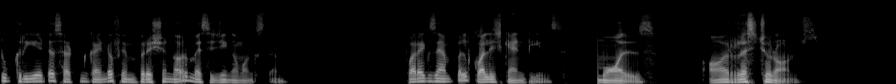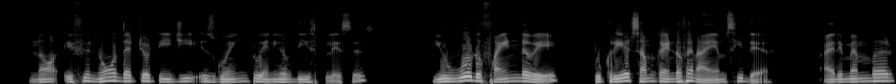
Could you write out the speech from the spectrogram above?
to create a certain kind of impression or messaging amongst them. For example, college canteens, malls, or restaurants. Now, if you know that your TG is going to any of these places, you would find a way to create some kind of an IMC there. I remember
